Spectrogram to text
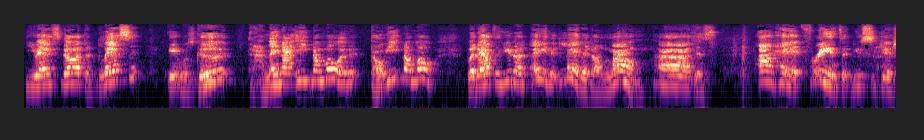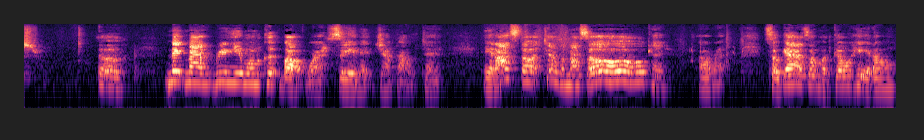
You asked God to bless it. It was good. And I may not eat no more of it. Don't eat no more. But after you done ate it, let it alone. I just, I've had friends that used to just uh, make my really want to cut barbed wire saying that junk all the time. And I start telling said, oh, okay. All right. So guys, I'm going to go ahead on.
